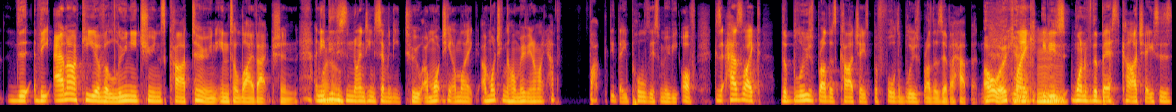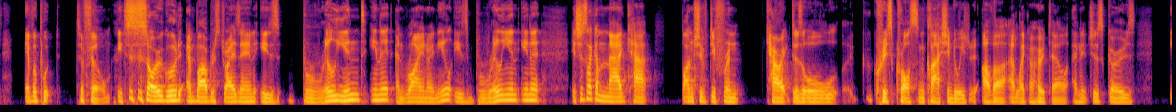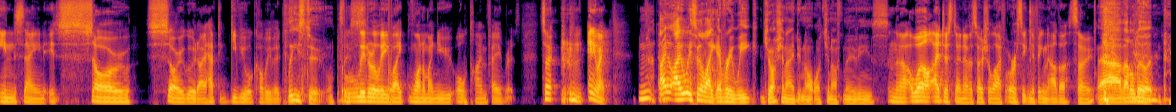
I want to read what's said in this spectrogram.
the the anarchy of a Looney Tunes cartoon into live action. And he Wow. did this in 1972. I'm watching. I'm like, I'm watching the whole movie, and I'm like, how the fuck did they pull this movie off? Because it has like the Blues Brothers car chase before the Blues Brothers ever happened. Oh, okay. Like it is hmm. one of the best car chases ever put to film. It's so good, and Barbra Streisand is brilliant in it, and Ryan O'Neal is brilliant in it. It's just like a madcap bunch of different characters all crisscross and clash into each other at like a hotel, and it just goes insane. It's so so good. I have to give you a copy of it. Please do. It's literally like one of my new all time favorites. So anyway. N- I, I always feel like every week, Josh and I do not watch enough movies. no, well, I just don't have a social life or a significant other, so Ah, that'll do it.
